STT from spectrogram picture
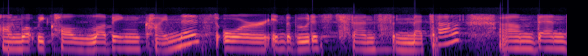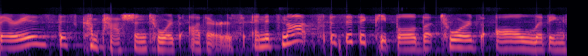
on what we call loving kindness, or in the Buddhist sense, metta, um, then there is this compassion towards others. And it's not specific people, but towards all living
